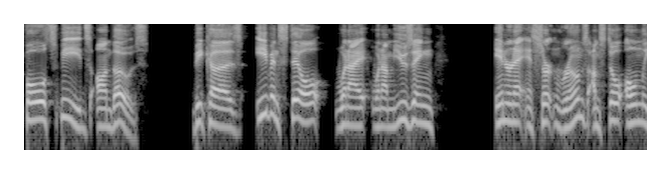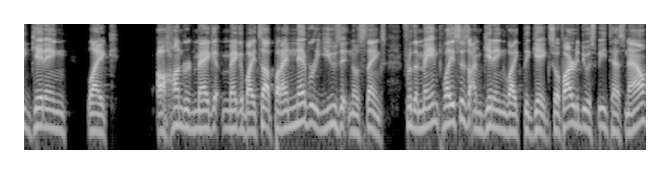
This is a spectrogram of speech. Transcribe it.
full speeds on those because even still when i when i'm using internet in certain rooms i'm still only getting like a 100 mega, megabytes up, but I never use it in those things. For the main places, I'm getting like the gig. So if I were to do a speed test now,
